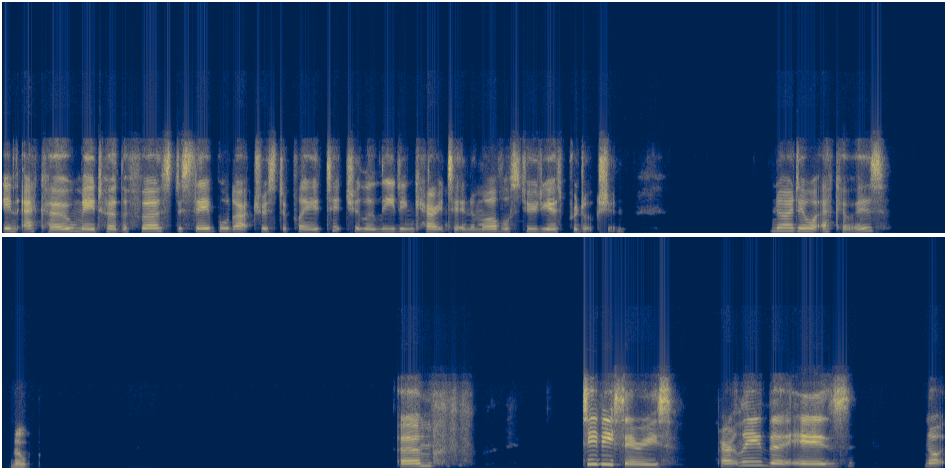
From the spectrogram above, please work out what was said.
in Echo made her the first disabled actress to play a titular leading character in a Marvel Studios production. No idea what Echo is. Nope. Um, TV series. Apparently, that is not.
